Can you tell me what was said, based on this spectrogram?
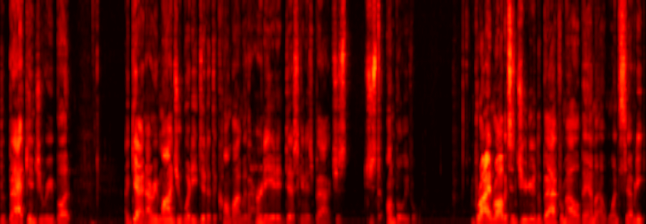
the back injury, but again, I remind you what he did at the combine with a herniated disc in his back. Just just unbelievable. Brian Robinson Jr., the back from Alabama at 170.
